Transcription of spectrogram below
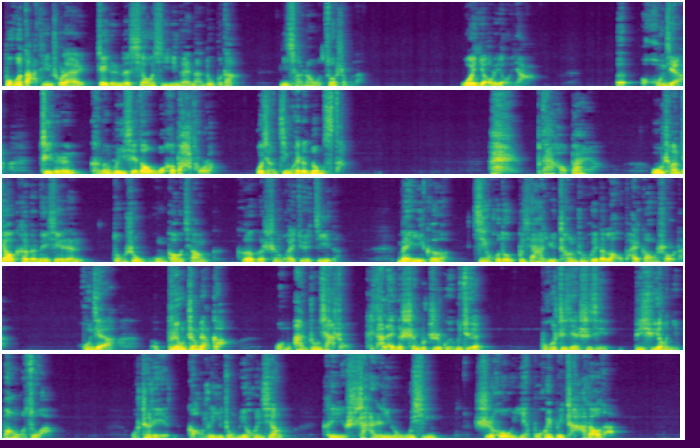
不过打听出来这个人的消息应该难度不大。你想让我做什么呢？我咬了咬牙。呃，红姐啊，这个人可能威胁到我和把头了，我想尽快的弄死他。哎，不太好办呀。无常雕刻的那些人都是武功高强，个个身怀绝技的，每一个几乎都不亚于长春会的老牌高手的。红姐啊，不用正面杠，我们暗中下手，给他来个神不知鬼不觉。不过这件事情必须要你帮我做啊。我这里搞了一种迷魂香，可以杀人于无形，事后也不会被查到的。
